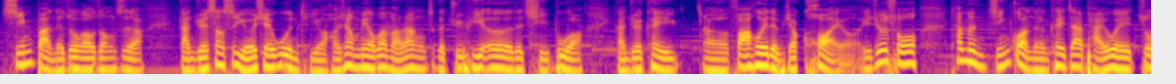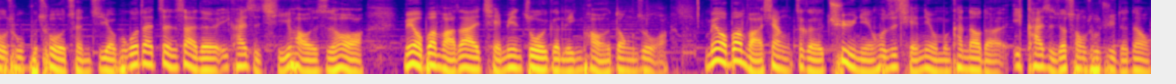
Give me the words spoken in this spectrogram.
新版的坐高装置啊，感觉上是有一些问题哦，好像没有办法让这个 GP22 的起步啊，感觉可以呃发挥的比较快哦。也就是说，他们尽管呢可以在排位做出不错的成绩哦，不过在正赛的一开始起跑的时候啊，没有办法在前面做一个领跑的动作啊，没有办法像这个去年或是前年我们看到的，一开始就冲出去的那种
